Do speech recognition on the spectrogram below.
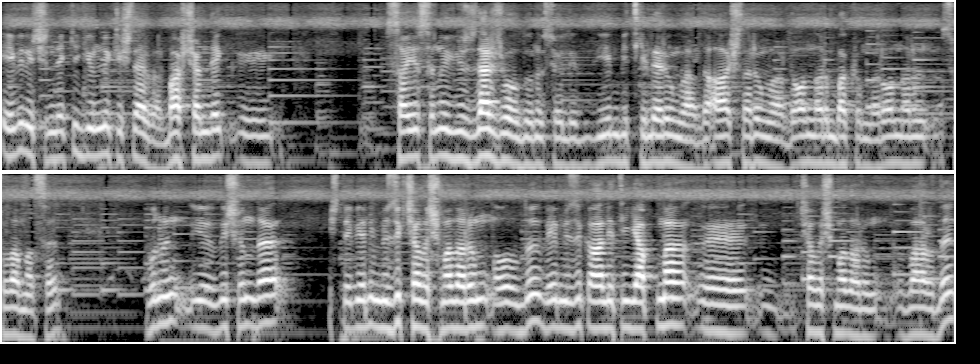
evin içindeki günlük işler var. Bahçemde e, sayısının yüzlerce olduğunu söylediğim bitkilerim vardı, ağaçlarım vardı. Onların bakımları, onların sulaması. Bunun e, dışında işte benim müzik çalışmalarım oldu ve müzik aleti yapma e, çalışmalarım vardı.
